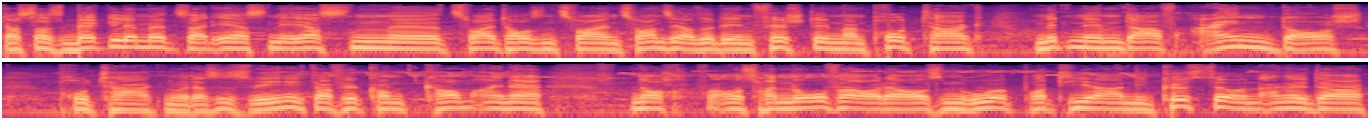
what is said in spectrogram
dass das Backlimit seit 1.1.2022, also den Fisch, den man pro Tag mitnehmen darf, ein Dorsch pro Tag nur. Das ist wenig. Dafür kommt kaum einer noch aus Hannover oder aus dem Ruhrpott hier an die Küste und angelt da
